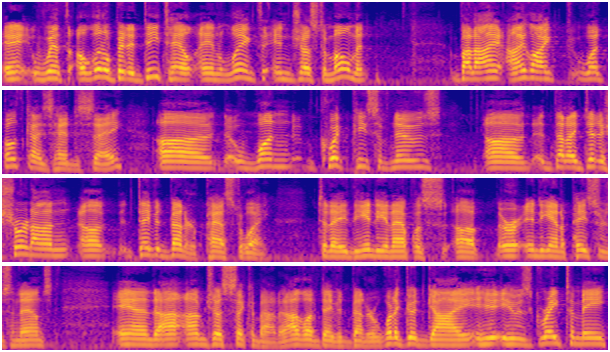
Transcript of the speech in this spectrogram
eh, with a little bit of detail and length in just a moment. But I, I liked what both guys had to say. Uh, one quick piece of news uh, that I did a short on. Uh, David Benner passed away today. The Indianapolis uh, or Indiana Pacers announced, and I, am just sick about it. I love David Benner. What a good guy. He, he was great to me.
